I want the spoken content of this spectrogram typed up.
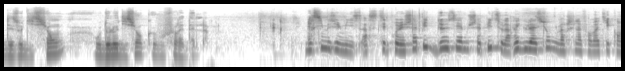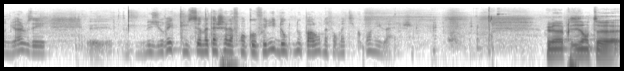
des auditions ou de l'audition que vous ferez d'elle. Merci, Monsieur le Ministre. c'était le premier chapitre. Deuxième chapitre sur la régulation du marché de l'informatique en nuage. Vous avez euh, mesuré que nous sommes attachés à la francophonie, donc nous parlons d'informatique en nuage. Madame la Présidente, euh,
